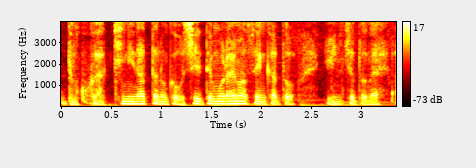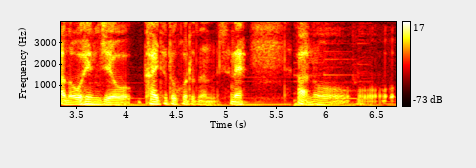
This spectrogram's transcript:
どこか気になったのか教えてもらえませんかというふうにちょっとねあのお返事を書いたところなんですね。あの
